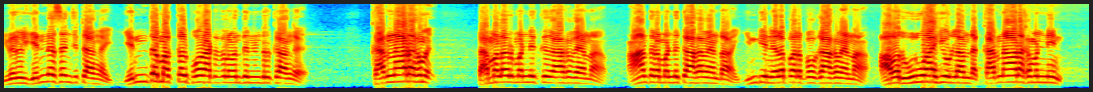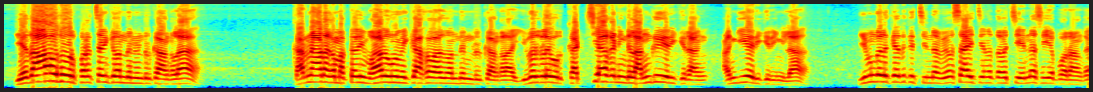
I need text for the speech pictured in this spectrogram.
இவர்கள் என்ன செஞ்சுட்டாங்க? எந்த மக்கள் போராட்டத்தில் வந்து நின்றுருக்காங்க? கர்நாடகம் தமிழர் மண்ணுக்காக வேணாம். ஆந்திர மண்ணுக்காக வேண்டாம் இந்திய நிலப்பரப்புக்காக வேண்டாம். அவர் உருவாகியுள்ள அந்த கர்நாடக மண்ணின் ஏதாவது ஒரு பிரச்சனைக்கு வந்து நின்றுருக்காங்களா? கர்நாடக மக்களின் வாழ்வுரிமைக்காக வந்து நின்றுருக்காங்களா? இவர்களை ஒரு கட்சியாக நீங்கள் அங்கீகரிக்கிறாங்க அங்கீகரிக்கிறீங்களா? இவங்களுக்கு எதுக்கு சின்ன விவசாய சின்னத்தை வச்சு என்ன செய்ய போகிறாங்க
